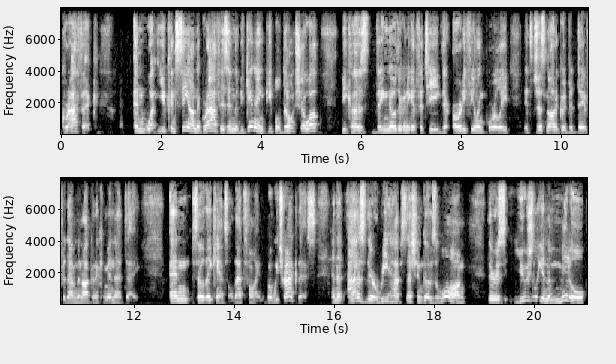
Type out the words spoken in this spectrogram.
graphic. And what you can see on the graph is in the beginning, people don't show up because they know they're going to get fatigued. They're already feeling poorly. It's just not a good day for them. They're not going to come in that day. And so they cancel. That's fine. But we track this. And then as their rehab session goes along, there's usually in the middle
